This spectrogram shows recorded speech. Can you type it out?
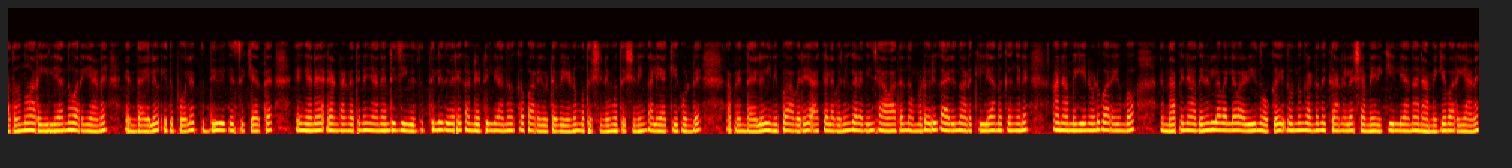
അതൊന്നും അറിയില്ല എന്ന് പറയുകയാണ് എന്തായാലും ഇതുപോലെ ബുദ്ധി വികസിക്കാത്ത ഇങ്ങനെ രണ്ടെണ്ണത്തിന് ഞാൻ എന്റെ ജീവിതത്തിൽ ഇതുവരെ കണ്ടിട്ടില്ല എന്നൊക്കെ പറയൂട്ടോ വേണു മുത്തശ്ശിനെയും മുത്തശ്ശിനെയും കളിയാക്കിക്കൊണ്ട്. അപ്പോൾ എന്തായാലും ഇനിയിപ്പോൾ അവർ ആ കിളവനും കിളവിയും ചാവാതെ നമ്മുടെ ഒരു കാര്യം നടക്കില്ല എന്നൊക്കെ ഇങ്ങനെ അനാമികയോട് പറയുമ്പോൾ എന്നാൽ പിന്നെ അതിനുള്ള വല്ല വഴി നോക്ക്. ഇതൊന്നും കണ്ടു നിൽക്കാനുള്ള ക്ഷമ എനിക്കില്ല എന്ന് അനാമിക പറയാണ്.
